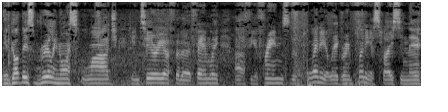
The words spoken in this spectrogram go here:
you've got this really nice large interior for the family, uh, for your friends. There's plenty of legroom, plenty of space in there,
